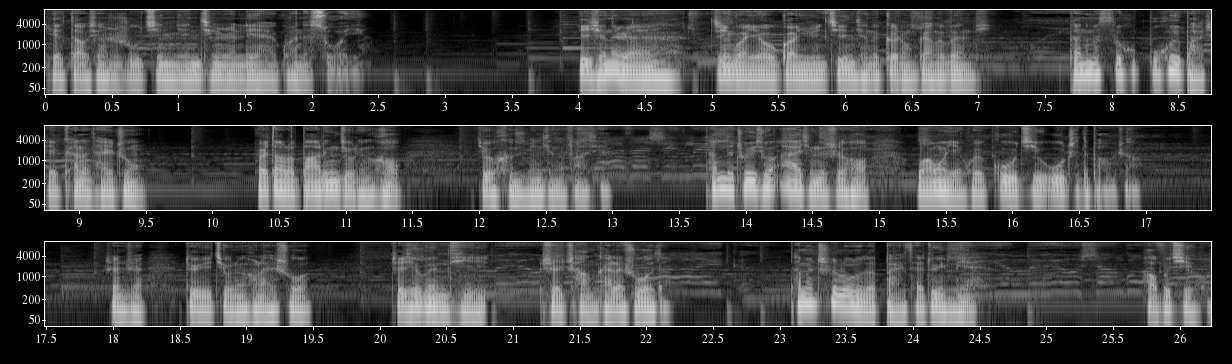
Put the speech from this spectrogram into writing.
也倒像是如今年轻人恋爱观的缩影。以前的人尽管也有关于金钱的各种各样的问题，但他们似乎不会把这看得太重。而到了八零九零后，就很明显的发现，他们的追求爱情的时候，往往也会顾及物质的保障。甚至对于九零后来说，这些问题是敞开了说的，他们赤裸裸的摆在对面，毫不忌讳。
